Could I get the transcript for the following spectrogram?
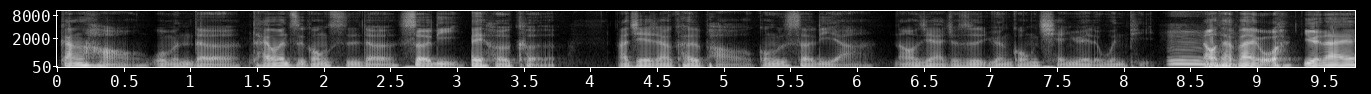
刚好我们的台湾子公司的设立被合可了。那接下来开始跑公司设立啊，然后接下来就是员工签约的问题，嗯，然后才发现我原来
